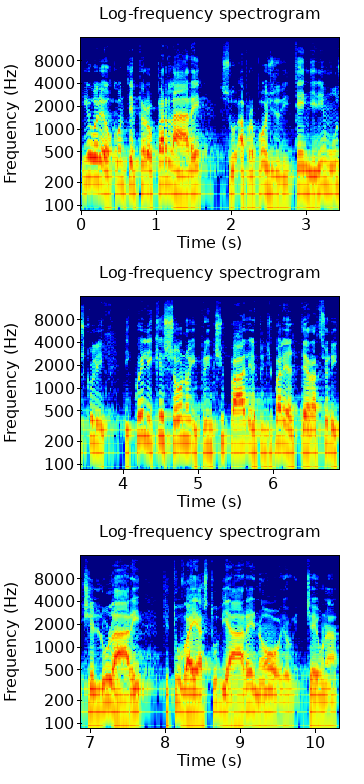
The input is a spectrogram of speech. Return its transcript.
io volevo con te però parlare, su, a proposito di tendini e muscoli, di quelli che sono principali, le principali alterazioni cellulari che tu vai a studiare, no? c'è una,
